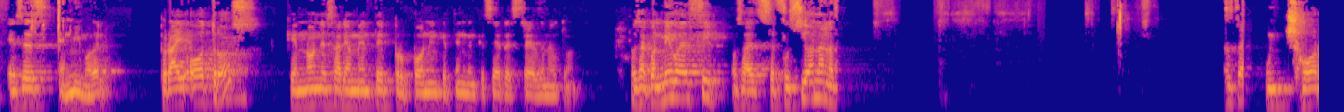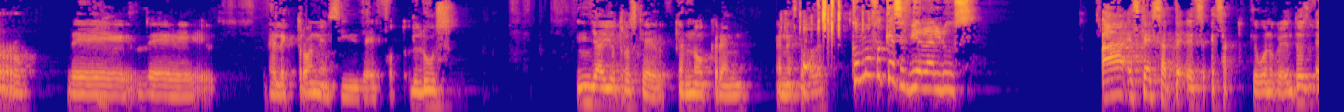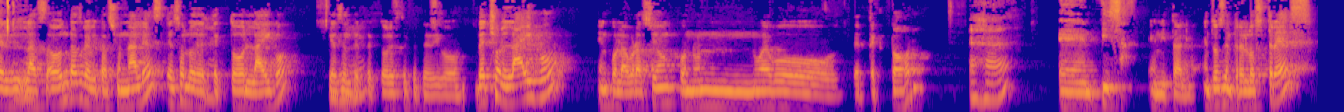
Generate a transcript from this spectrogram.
ese es en mi modelo. Pero hay otros que no necesariamente proponen que tengan que ser estrellas de neutrones. O sea, conmigo es sí, o sea, se fusionan las un chorro de, de electrones y de luz. Y hay otros que, no creen en esto. ¿Cómo fue que se vio la luz? Ah, es que es, exacto, qué bueno. Entonces, las ondas gravitacionales, eso lo detectó LIGO, que es el detector este que te digo. De hecho, LIGO, en colaboración con un nuevo detector, en Pisa, en Italia. Entonces, entre los tres,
